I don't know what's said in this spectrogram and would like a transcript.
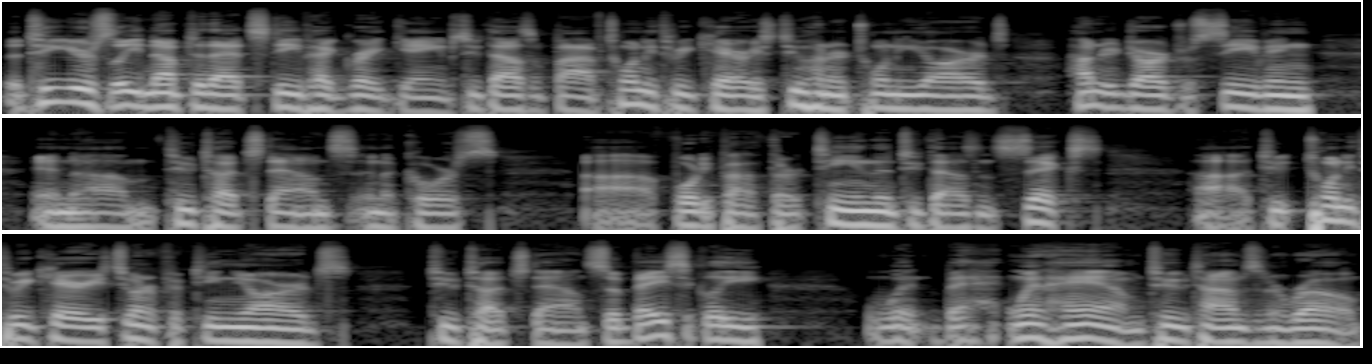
the two years leading up to that, Steve had great games. 2005, 23 carries, 220 yards, 100 yards receiving, and um, two touchdowns. And of course, uh, 45-13. Then 2006, uh, two, 23 carries, 215 yards, two touchdowns. So basically, went went ham two times in a row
